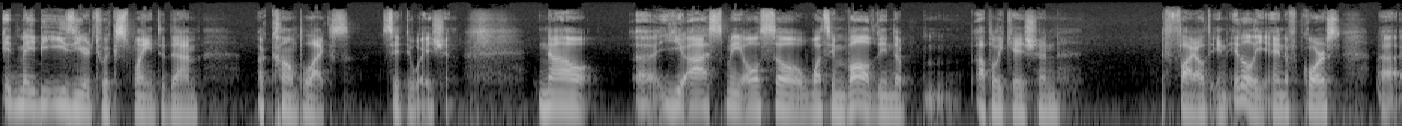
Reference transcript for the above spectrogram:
it may be easier to explain to them a complex situation. Now, uh, you asked me also what's involved in the application filed in Italy, and of course, uh,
